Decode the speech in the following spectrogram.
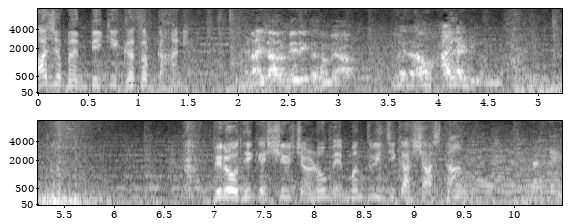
अजब एमपी की गजब कहानी भाई साहब मेरी कसम है आपको मैं हाईलाइट विरोधी के शीर्ष चरणों में मंत्री जी का साष्टांग मैं नहीं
